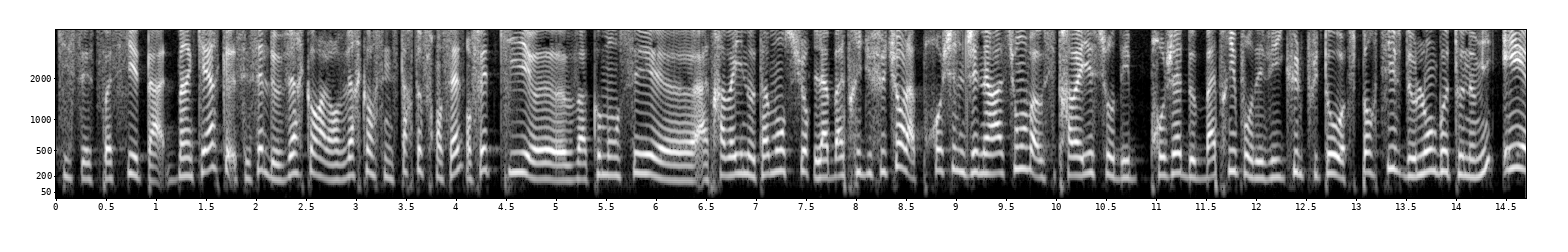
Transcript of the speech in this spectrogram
qui cette fois-ci est à Dunkerque, c'est celle de Vercor. Alors Vercor, c'est une start-up française en fait qui va commencer à travailler notamment sur la batterie du futur. La prochaine génération va aussi travailler sur des projets de batterie pour des véhicules plutôt sportifs de longue autonomie. Et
